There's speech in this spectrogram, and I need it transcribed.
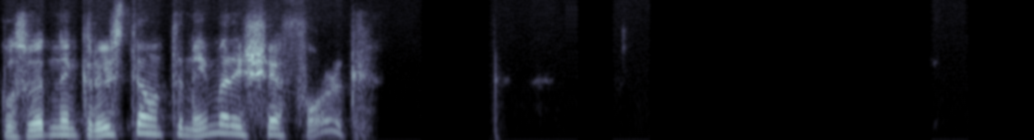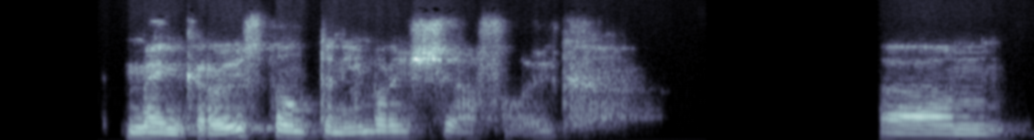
Was war denn dein größter unternehmerischer Erfolg? Mein größter unternehmerischer Erfolg. Ähm,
